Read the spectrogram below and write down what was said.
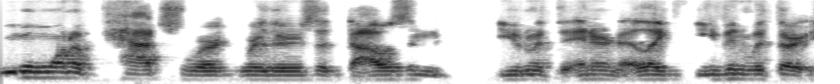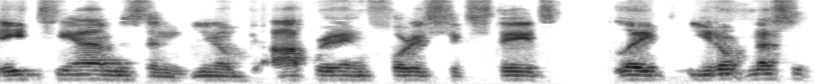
we don't want a patchwork where there's a thousand even with the internet like even with our atms and you know operating in 46 states like you don't necessarily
